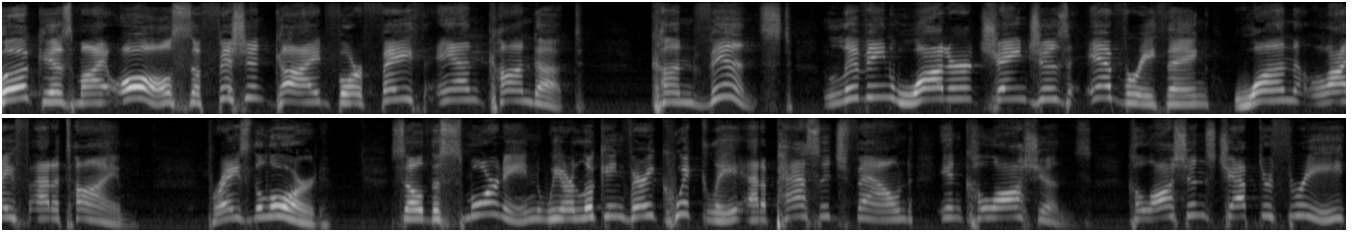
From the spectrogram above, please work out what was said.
book is my all sufficient guide for faith and conduct. Convinced, living water changes everything one life at a time. Praise the Lord. So, this morning we are looking very quickly at a passage found in Colossians. Colossians chapter 3,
